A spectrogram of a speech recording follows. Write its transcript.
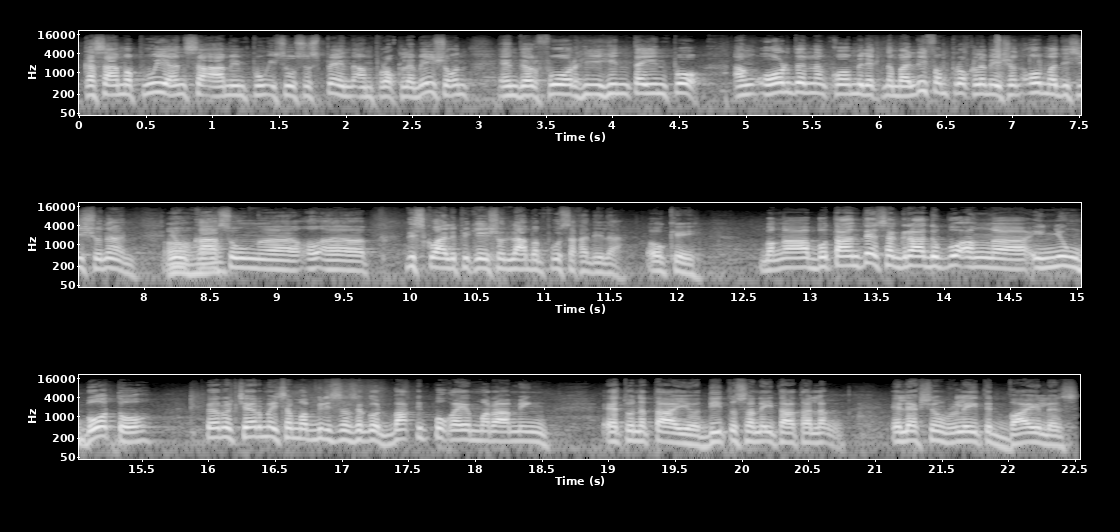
kasama po yan sa amin pong isususpend ang proclamation and therefore hihintayin po ang order ng COMELEC na malif ang proclamation o madesisyonan yung kasong uh, uh, disqualification laban po sa kanila. Okay. Mga botante, sagrado po ang ah, inyong boto. Pero Chairman, isang mabilis na sagot. Bakit po kaya maraming, eto na tayo, dito sa naitatalang election-related violence,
